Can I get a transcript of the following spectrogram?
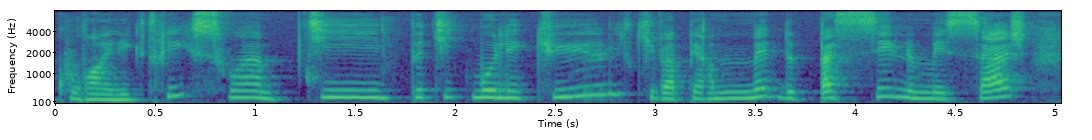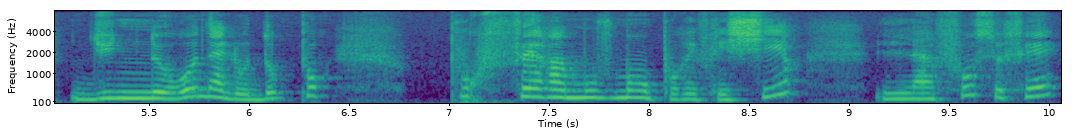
courant électrique, soit une petit, petite molécule qui va permettre de passer le message d'une neurone à l'autre. Donc pour, pour faire un mouvement, pour réfléchir, l'info se fait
